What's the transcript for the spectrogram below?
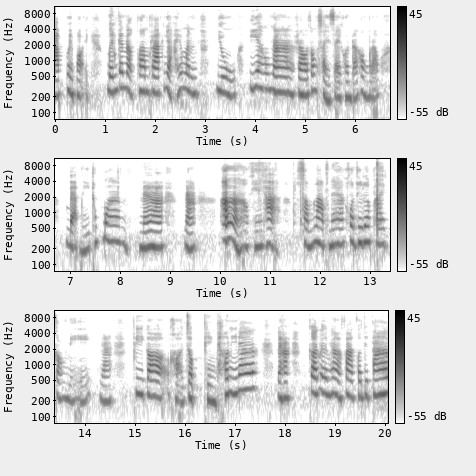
รับบ่อยๆ เหมือนกันกับความรักอยากให้มันอยู่ยาวนานเราต้องใส่ใจคนรักของเรา แบบนี้ทุกวันนะคะนะอ่าโอเคค่ะสำหรับนะคะคนที่เลือกไพ่กองนี้นะ พี่ก็ขอจบเพียงเท่านี้นะนะคะ ก่อนอื่นค่ะ ฝากกดติดตาม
